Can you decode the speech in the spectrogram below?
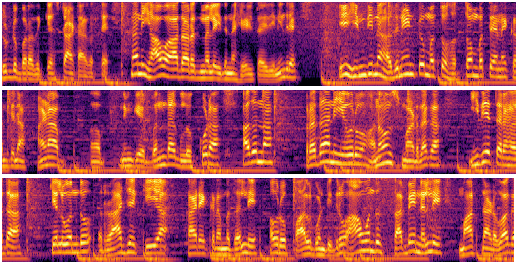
ದುಡ್ಡು ಬರೋದಕ್ಕೆ ಸ್ಟಾರ್ಟ್ ಆಗುತ್ತೆ. ನಾನು ಯಾವ ಆಧಾರದ ಮೇಲೆ ಇದನ್ನು ಹೇಳ್ತಾ ಇದ್ದೀನಿ ಅಂದರೆ ಈ ಹಿಂದಿನ ಹದಿನೆಂಟು ಮತ್ತು ಹತ್ತೊಂಬತ್ತನೇ ಕಂತಿನ ಹಣ ನಿಮಗೆ ಬಂದಾಗಲೂ ಕೂಡ ಅದನ್ನು ಪ್ರಧಾನಿಯವರು ಅನೌನ್ಸ್ ಮಾಡಿದಾಗ ಇದೇ ತರಹದ ಕೆಲವೊಂದು ರಾಜಕೀಯ ಕಾರ್ಯಕ್ರಮದಲ್ಲಿ ಅವರು ಪಾಲ್ಗೊಂಡಿದ್ದರು ಆ ಒಂದು ಸಭೆಯಲ್ಲಿ ಮಾತನಾಡುವಾಗ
